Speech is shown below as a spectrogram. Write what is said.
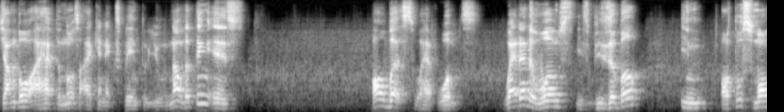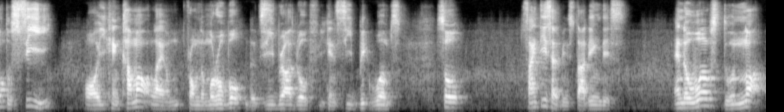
Jambul, I have the notes I can explain to you. Now the thing is, all birds will have worms. Whether the worms is visible in or too small to see, or you can come out like um, from the merbok, the zebra dove, you can see big worms. So scientists have been studying this. And the worms do not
